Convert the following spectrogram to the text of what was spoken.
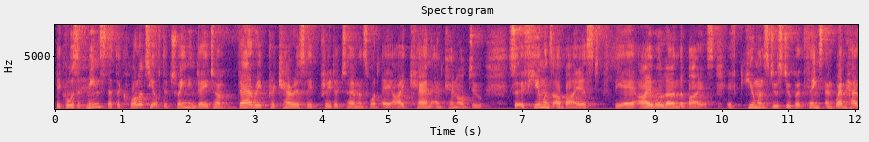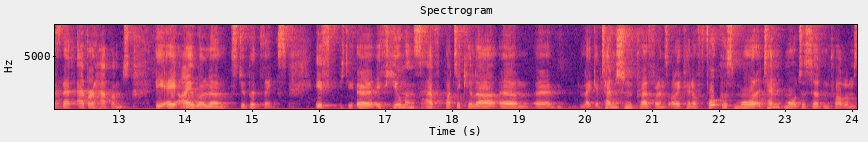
because it means that the quality of the training data very precariously predetermines what AI can and cannot do. So if humans are biased, the AI will learn the bias. If humans do stupid things, and when has that ever happened, the AI will learn stupid things. If, uh, if humans have particular um, uh, like attention preference or like kind of focus more, attend more to certain problems,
